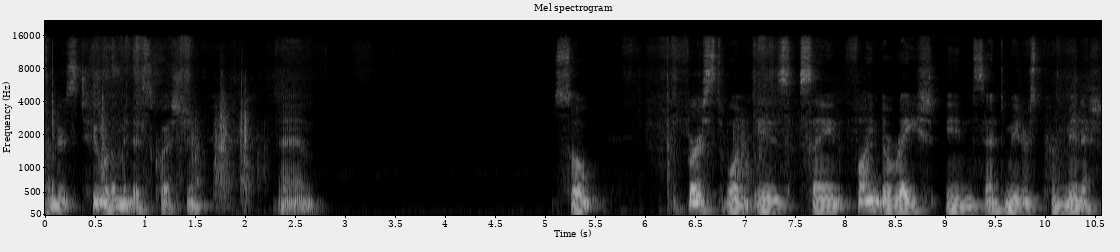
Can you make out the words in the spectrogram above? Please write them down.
And there's two of them in this question. Um, so the first one is saying find the rate in centimeters per minute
